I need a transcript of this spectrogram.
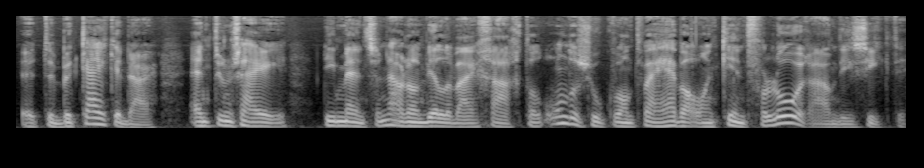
eh, te bekijken daar. En toen zei die mensen, nou dan willen wij graag dat onderzoek... want wij hebben al een kind verloren aan die ziekte.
